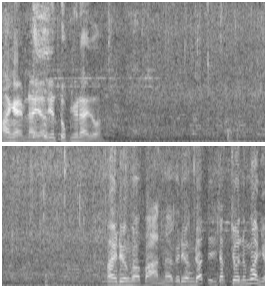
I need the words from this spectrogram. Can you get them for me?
Hai ngày hôm nay là liên tục như này rồi. Hai đường vào bản cái đường đất thì chắc trơn đúng không nhỉ?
